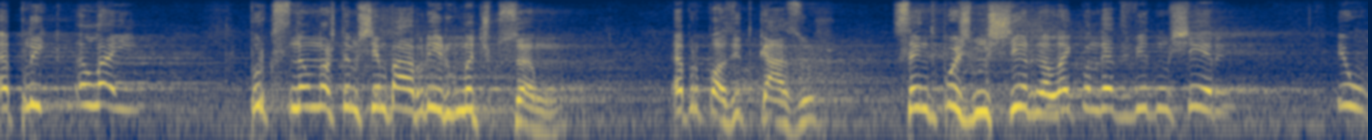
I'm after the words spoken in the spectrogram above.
aplique a lei. Porque senão nós estamos sempre a abrir uma discussão a propósito de casos sem depois mexer na lei quando é devido mexer. Eu,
